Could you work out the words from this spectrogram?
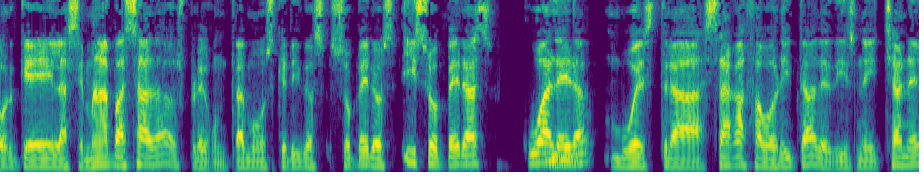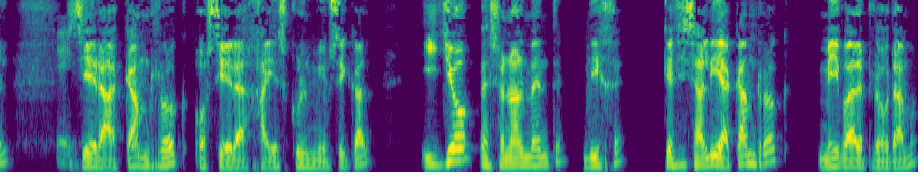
Porque la semana pasada os preguntamos, queridos soperos y soperas, cuál era vuestra saga favorita de Disney Channel, Eh, si era Camp Rock o si era High School Musical. Y yo, personalmente, dije que si salía Camp Rock, me iba del programa.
